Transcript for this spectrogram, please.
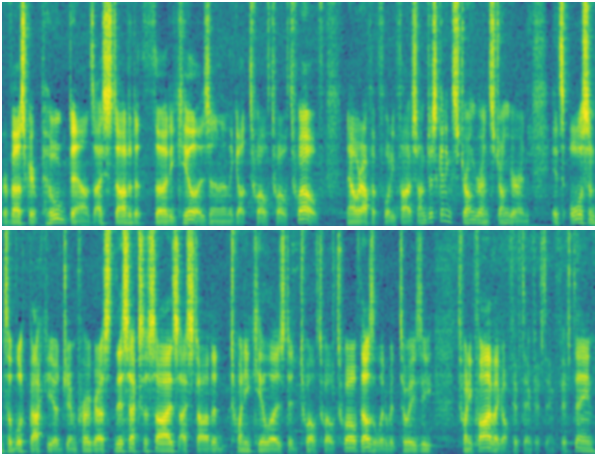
Reverse grip pull downs, I started at 30 kilos and then they got 12, 12, 12. Now we're up at 45. So I'm just getting stronger and stronger and it's awesome to look back at your gym progress. This exercise, I started 20 kilos, did 12, 12, 12. That was a little bit too easy. 25, I got 15, 15, 15.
